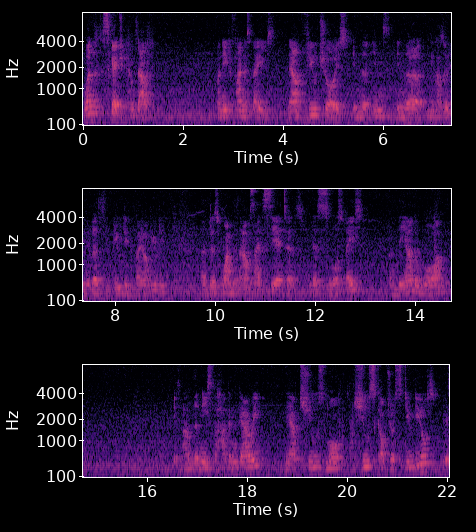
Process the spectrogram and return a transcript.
When the sketch comes out, I need to find a space. There are few choice in the in, in the Newcastle University building, fine art building. Uh, and this one is outside the theater, there's small space. And the other one is underneath the Hatton Gallery. There are two small two sculpture studios. The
